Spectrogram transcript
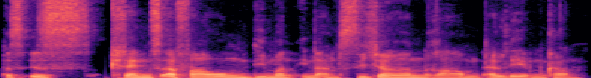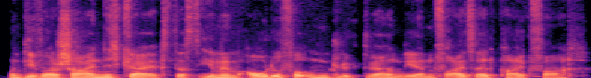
Es ist Grenzerfahrung, die man in einem sicheren Rahmen erleben kann. Und die Wahrscheinlichkeit, dass ihr mit dem Auto verunglückt, während ihr einen Freizeitpark fahrt,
